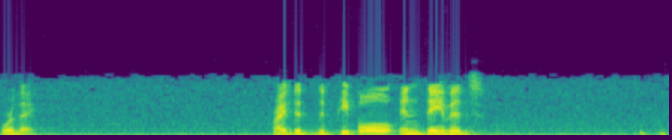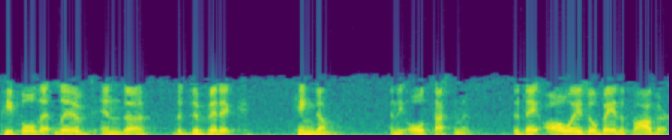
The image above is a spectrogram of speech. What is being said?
were they? Right? Did, did people in David's, people that lived in the, the Davidic kingdom in the Old Testament, did they always obey the Father?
